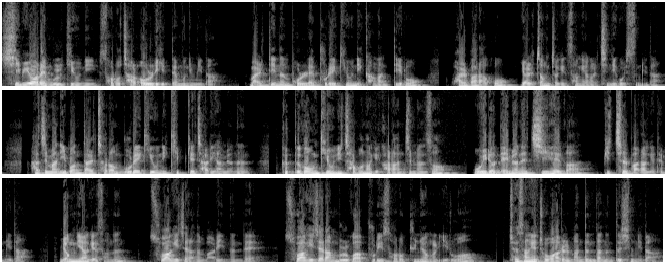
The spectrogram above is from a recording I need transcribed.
12월의 물 기운이 서로 잘 어울리기 때문입니다. 말띠는 본래 불의 기운이 강한 띠로 활발하고 열정적인 성향을 지니고 있습니다. 하지만 이번 달처럼 물의 기운이 깊게 자리하면은 그 뜨거운 기운이 차분하게 가라앉으면서 오히려 내면의 지혜가 빛을 발하게 됩니다. 명리학에서는 수화기제라는 말이 있는데 수화기제란 물과 불이 서로 균형을 이루어 최상의 조화를 만든다는 뜻입니다.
